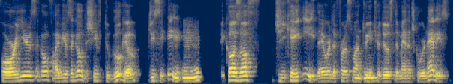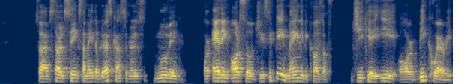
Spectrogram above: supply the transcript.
four years ago, five years ago, the shift to Google GCP mm-hmm. because of GKE. They were the first one mm-hmm. to introduce the managed Kubernetes. So I've started seeing some AWS customers moving or adding also GCP mainly because of GKE or BigQuery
